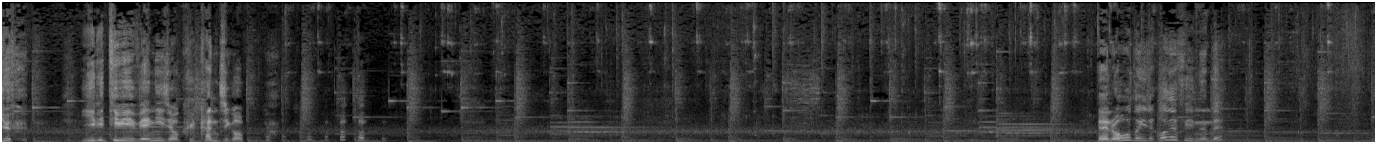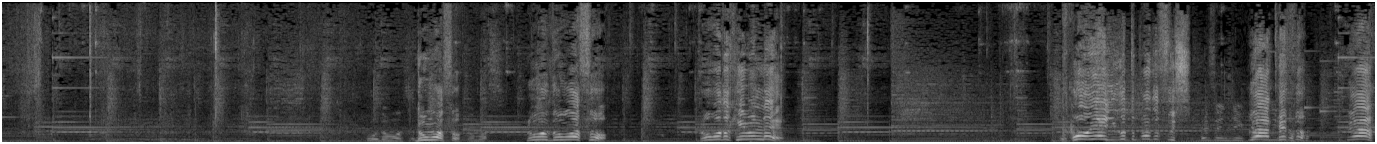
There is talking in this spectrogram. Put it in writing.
유, 이리TV 매니저 극한 직업. 네, 로봇도 이제 꺼낼 수 있는데? 오, 넘어왔어. 넘어왔어. 넘어왔어. 로봇 넘어왔어. 로봇도 캐멜레. 어, 야, 이것도 빠졌어. 씨. 됐어, 이제. 야, 꺼내줬어. 됐어. 야,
